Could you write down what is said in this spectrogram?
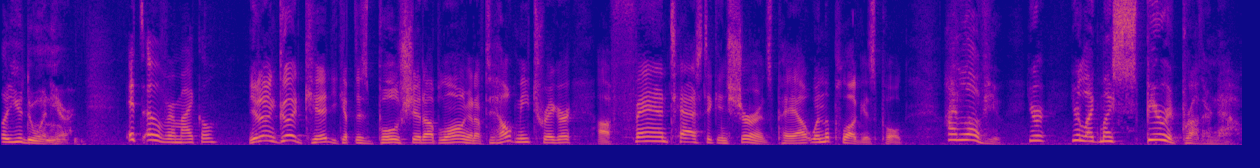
What are you doing here? It's over, Michael. You done good, kid. You kept this bullshit up long enough to help me trigger a fantastic insurance payout when the plug is pulled. I love you. You're you're like my spirit brother now.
